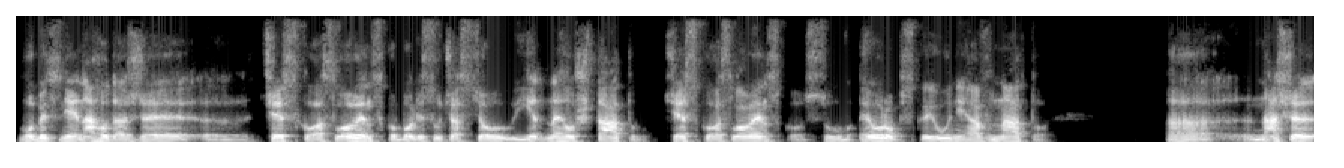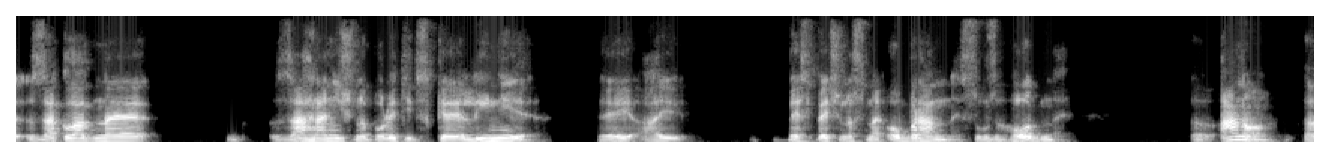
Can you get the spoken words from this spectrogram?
Vôbec nie je náhoda, že e, Česko a Slovensko boli súčasťou jedného štátu. Česko a Slovensko sú v Európskej únii a v NATO. Naše základné zahranično-politické línie, hej, aj bezpečnostné, obranné, sú zhodné. E, áno, e,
